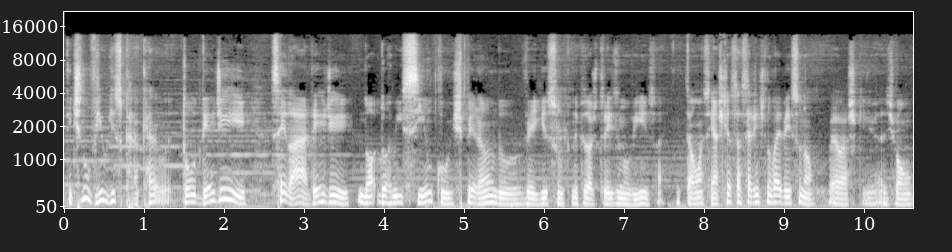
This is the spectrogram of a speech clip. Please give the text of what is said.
A gente não viu isso, cara. Eu quero, tô desde sei lá, desde 2005 esperando ver isso no episódio 3 e não vi, sabe? Então, assim, acho que essa série a gente não vai ver isso não. Eu acho que eles vão...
